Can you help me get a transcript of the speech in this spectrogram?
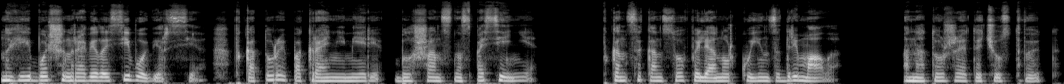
Но ей больше нравилась его версия, в которой, по крайней мере, был шанс на спасение. В конце концов, Элеонор Куин задремала. «Она тоже это чувствует»,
